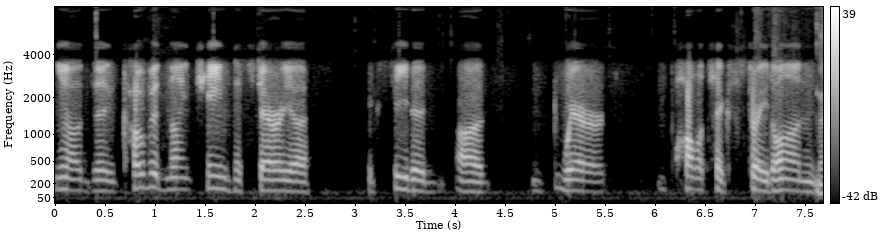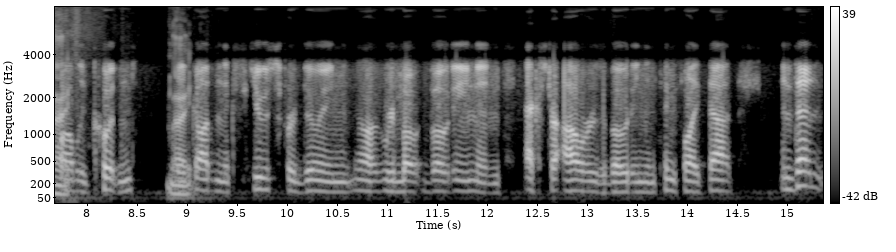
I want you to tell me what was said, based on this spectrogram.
you know the COVID nineteen hysteria exceeded uh, where politics straight on Right. probably couldn't. They Right. got an excuse for doing uh, remote voting and extra hours of voting and things like that. And then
